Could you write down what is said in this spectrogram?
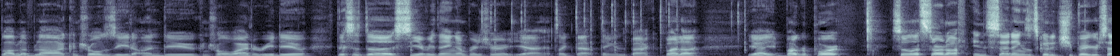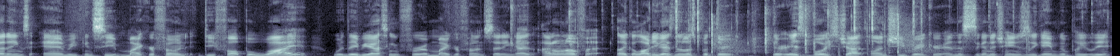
blah blah blah control z to undo control y to redo this is the see everything i'm pretty sure yeah it's like that thing in the back but uh yeah bug report so let's start off in settings let's go to cheatbreaker settings and we can see microphone default but why would they be asking for a microphone setting guys i don't know if like a lot of you guys know this but there there is voice chat on cheatbreaker and this is going to change the game completely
